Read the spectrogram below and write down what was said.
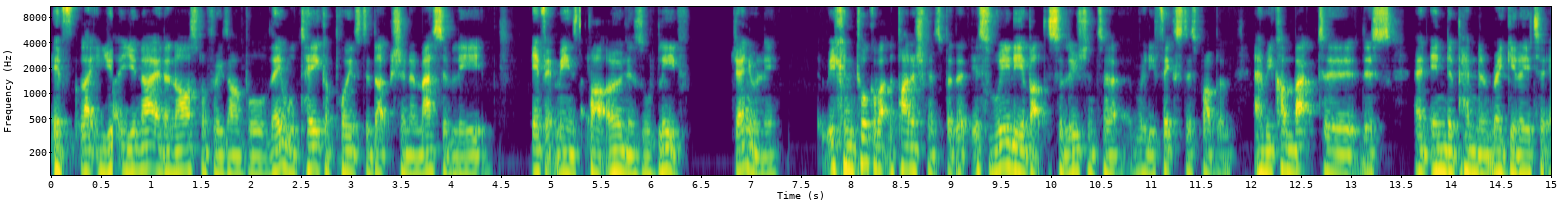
if like united and arsenal for example they will take a points deduction and massively if it means our owners would leave genuinely. We can talk about the punishments but it's really about the solution to really fix this problem. And we come back to this an independent regulator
